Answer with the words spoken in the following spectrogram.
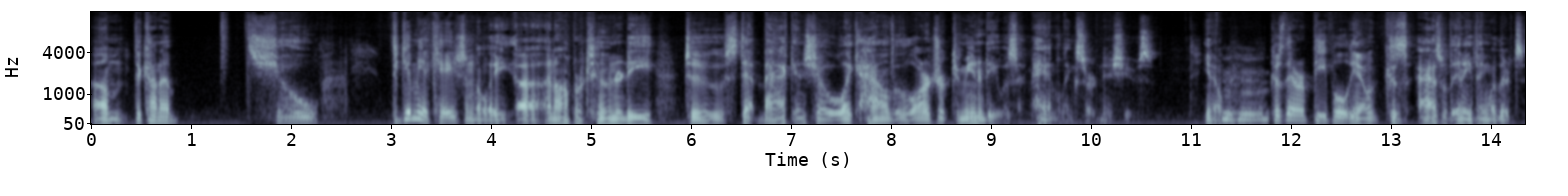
um, to kind of show, to give me occasionally uh, an opportunity to step back and show like how the larger community was handling certain issues. You know, because mm-hmm. there are people, you know, because as with anything, whether it's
